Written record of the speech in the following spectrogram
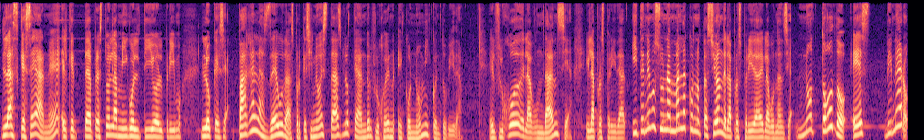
Las que sean, ¿eh? El que te prestó el amigo, el tío, el primo, lo que sea. Paga las deudas, porque si no estás bloqueando el flujo económico en tu vida el flujo de la abundancia y la prosperidad. Y tenemos una mala connotación de la prosperidad y la abundancia. No todo es dinero.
